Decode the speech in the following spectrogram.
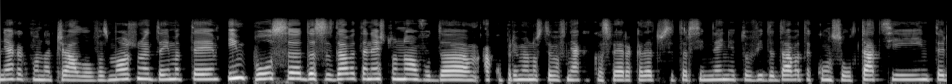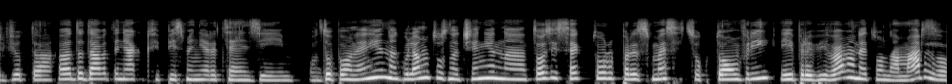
някакво начало. Възможно е да имате импулс да създавате нещо ново, да, ако примерно сте в някаква сфера, където се търси мнението ви, да давате консултации, интервюта, да давате някакви писмени рецензии. В допълнение на голямото значение на този сектор през през месец октомври и пребиваването на Марс в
